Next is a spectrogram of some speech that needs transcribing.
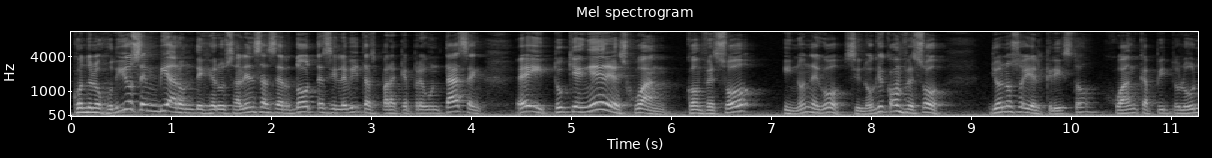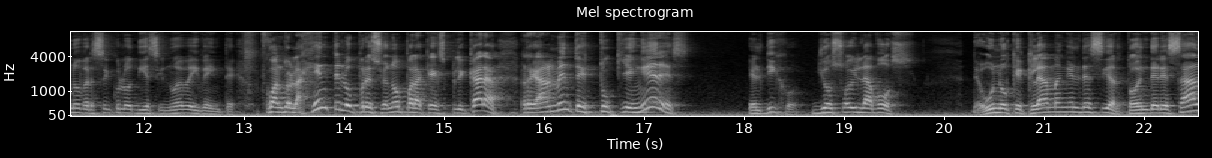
Cuando los judíos enviaron de Jerusalén sacerdotes y levitas para que preguntasen, hey, ¿tú quién eres, Juan? Confesó y no negó, sino que confesó. Yo no soy el Cristo. Juan capítulo 1 versículos 19 y 20. Cuando la gente lo presionó para que explicara realmente tú quién eres, él dijo, yo soy la voz de uno que clama en el desierto, enderezad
